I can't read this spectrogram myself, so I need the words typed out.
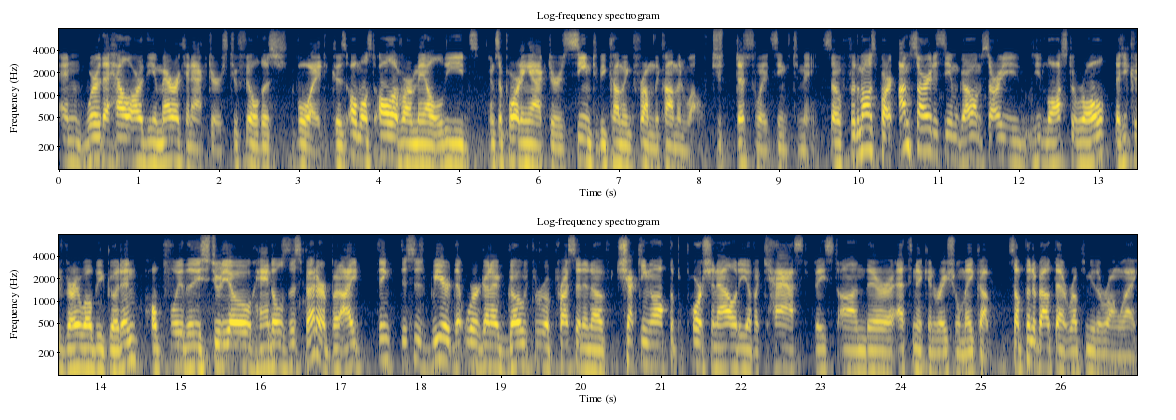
and where the hell are the American actors to fill this void? Because almost all of our male leads and supporting actors seem to be coming from the Commonwealth. Just that's the way it seems to me. So for the most part, I'm sorry to see him go. I'm sorry he, he lost a role that he could very well be good in. Hopefully the studio handles this better. But I think this is weird that we're going to go through a precedent of checking off the proportionality of a cast based on their ethnic and racial makeup. Something about that rubs me the wrong way.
